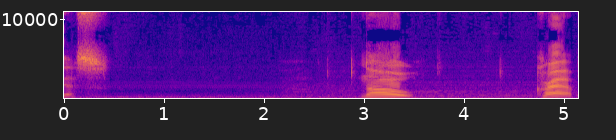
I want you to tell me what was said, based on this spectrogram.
Yes. No! Crap.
